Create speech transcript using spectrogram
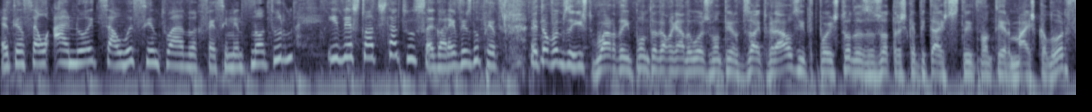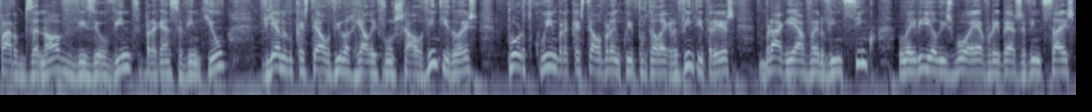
Atenção à noite ao acentuado arrefecimento noturno e deste lado está tudo. Agora é vez do Pedro. Então vamos a isto. Guarda e Ponta Delgada hoje vão ter 18 graus e depois todas as outras capitais de distrito vão ter mais calor. Faro 19, Viseu 20, Bragança 21, Viana do Castelo, Vila Real e Funchal 22, Porto, Coimbra, Castelo Branco e Porto Alegre 23, Braga e Aveiro 25, Leiria, Lisboa, Évora e Beja 26,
